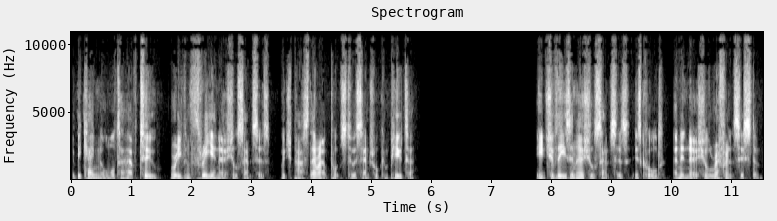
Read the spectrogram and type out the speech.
it became normal to have two or even three inertial sensors which pass their outputs to a central computer. Each of these inertial sensors is called an inertial reference system,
